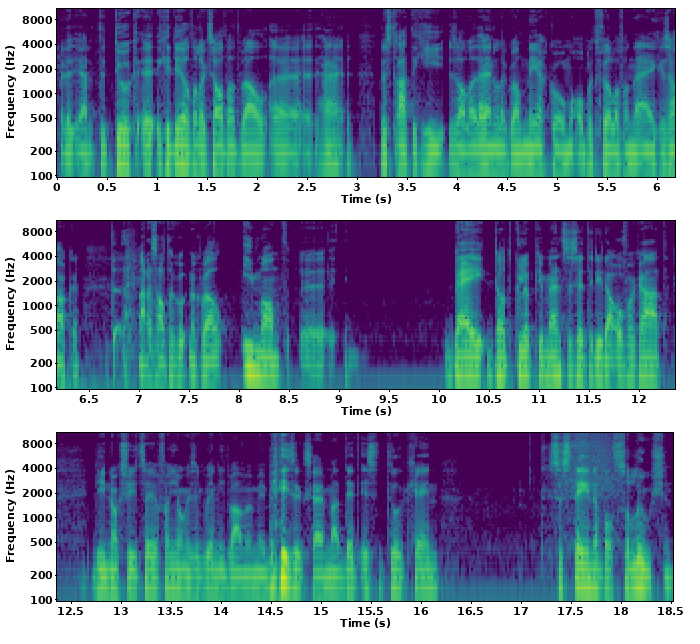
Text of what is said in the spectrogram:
Eh, Ja, natuurlijk, eh, gedeeltelijk zal dat wel, eh, hè, de strategie zal uiteindelijk wel neerkomen op het vullen van de eigen zakken. De- Maar er zal toch ook nog wel iemand bij dat clubje mensen zitten die daarover gaat, die nog zoiets heeft van jongens, ik weet niet waar we mee bezig zijn, maar dit is natuurlijk geen sustainable solution.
